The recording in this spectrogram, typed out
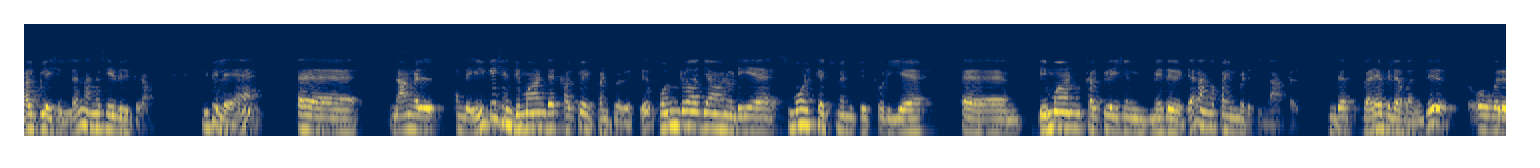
கல்குலேஷன்ல நாங்கள் செய்திருக்கிறோம். இதுல நாங்கள் அந்த இரிகேஷன் டிமாண்டை கல்குலேட் பண்றதுக்கு பொன்ராஜாவுடைய ஸ்மால் கட்ச்மெண்ட்டுக்குரிய டிமாண்ட் கல்குலேஷன் மெதடை நாங்கள் பயன்படுத்தினாங்க இந்த வரவில் வந்து ஒவ்வொரு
